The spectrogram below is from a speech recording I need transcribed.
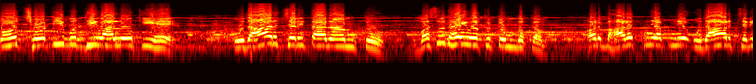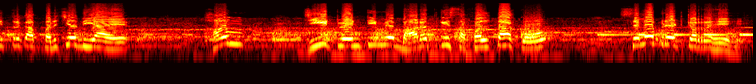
बहुत छोटी बुद्धि वालों की है। उदार चरिता नाम तो वसुधैव कुटुंबकम। और भारत ने अपने उदार चरित्र का परिचय दिया है। हम जी ट्वेंटी में भारत की सफलता को सेलिब्रेट कर रहे हैं।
